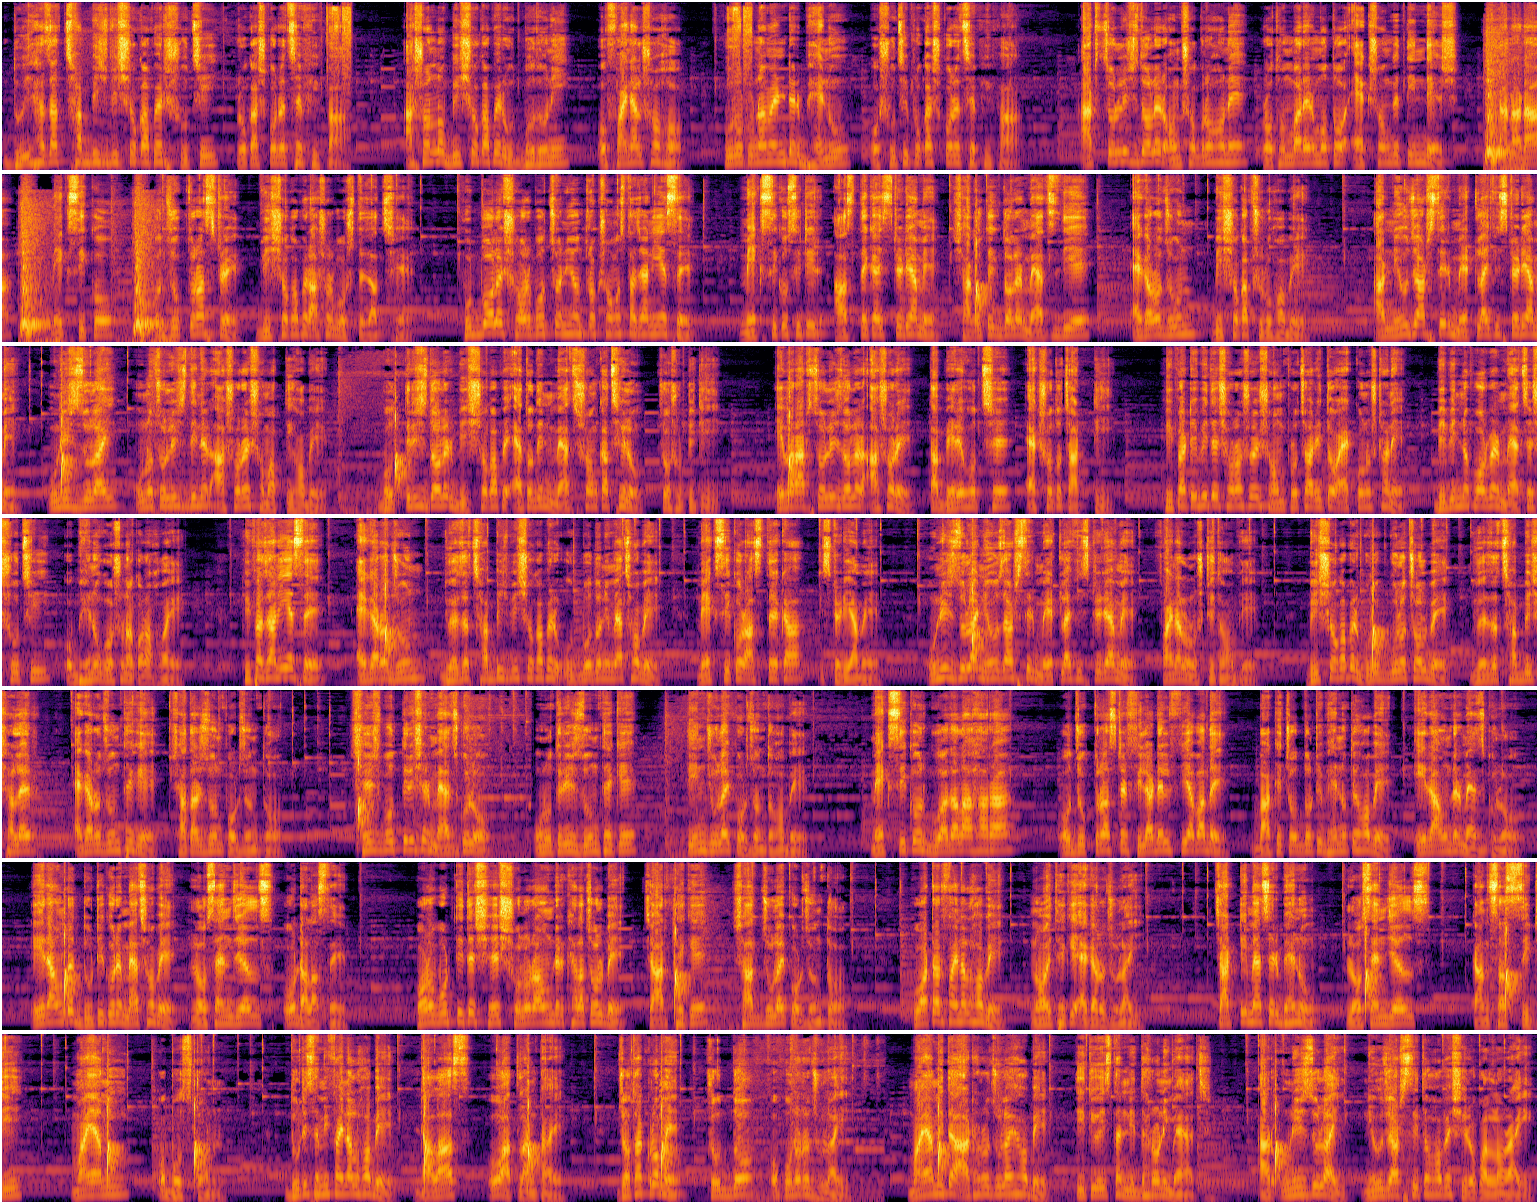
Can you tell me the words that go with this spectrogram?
দুই হাজার ছাব্বিশ বিশ্বকাপের সূচি প্রকাশ করেছে ফিফা। আসন্ন বিশ্বকাপের উদ্বোধনী ও ফাইনাল সহ পুরো টুর্নামেন্টের ভেন্যু ও সূচি প্রকাশ করেছে ফিফা। আটচল্লিশ দলের অংশগ্রহণে প্রথমবারের মতো একসঙ্গে তিন দেশ, কানাডা, মেক্সিকো ও যুক্তরাষ্ট্রে বিশ্বকাপের আসর বসতে যাচ্ছে। ফুটবলের সর্বোচ্চ নিয়ন্ত্রক সংস্থা জানিয়েছে, মেক্সিকো সিটির আস্তেকা স্টেডিয়ামে স্বাগতিক দলের ম্যাচ দিয়ে এগারো জুন বিশ্বকাপ শুরু হবে। আর নিউ জার্সির মেটলাইফ স্টেডিয়ামে উনিশ জুলাই উনচল্লিশ দিনের আসরের সমাপ্তি হবে। বত্রিশ দলের বিশ্বকাপে এতদিন ম্যাচ সংখ্যা ছিল চৌষট্টিটি। এবার আটচল্লিশ দলের আসরে তা বেড়ে হচ্ছে একশত চারটি। ফিফা টিভিতে সরাসরি সম্প্রচারিত এক অনুষ্ঠানে বিভিন্ন পর্বের ম্যাচের সূচি ও ভেন্যু ঘোষণা করা হয়। ফিফা জানিয়েছে, এগারো জুন দু বিশ্বকাপের উদ্বোধনী ম্যাচ হবে মেক্সিকোর আস্তেকা স্টেডিয়ামে। উনিশ জুলাই নিউ জার্সির মেটলাইফ স্টেডিয়ামে ফাইনাল অনুষ্ঠিত হবে। বিশ্বকাপের গ্রুপগুলো চলবে দু হাজার ছাব্বিশ সালের এগারো জুন থেকে সাতাশ জুন পর্যন্ত। শেষ বত্রিশের ম্যাচগুলো উনত্রিশ জুন থেকে তিন জুলাই পর্যন্ত হবে। মেক্সিকোর গুয়াদালাহারা ও যুক্তরাষ্ট্রের ফিলাডেলফিয়া বাদে বাকি চোদ্দটি ভেন্যুতে হবে এই রাউন্ডের ম্যাচগুলো। এই রাউন্ডের দুটি করে ম্যাচ হবে লস অ্যাঞ্জেলস ও ডালাসে। পরবর্তীতে শেষ ষোলো রাউন্ডের খেলা চলবে চার থেকে সাত জুলাই পর্যন্ত। কোয়ার্টার ফাইনাল হবে নয় থেকে এগারো জুলাই। চারটি ম্যাচের venue, Los Angeles, Kansas City, Miami ও বোস্টন। দুটি সেমিফাইনাল হবে ডালাস ও আটলান্টায়। যথাক্রমে চোদ্দ ও পনেরো জুলাই। মায়ামিতে আঠারো জুলাই হবে তৃতীয় স্থান নির্ধারণী ম্যাচ। আর উনিশ জুলাই নিউ জার্সিতে হবে শিরোপার লড়াই।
